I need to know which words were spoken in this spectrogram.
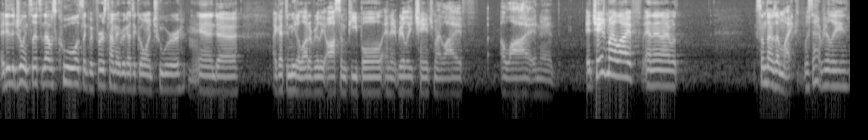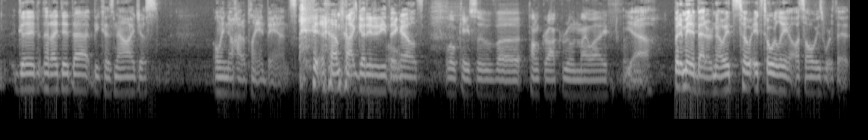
I did the Drooling Slits, and that was cool. It's like my first time I ever got to go on tour, and uh, I got to meet a lot of really awesome people, and it really changed my life a lot. And it it changed my life. And then I was sometimes I'm like, was that really good that I did that? Because now I just only know how to play in bands. I'm not good at anything Oh. else. A little case of uh, punk rock ruined my life. Yeah, but it made it better. No, it's so it's totally it's always worth it.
